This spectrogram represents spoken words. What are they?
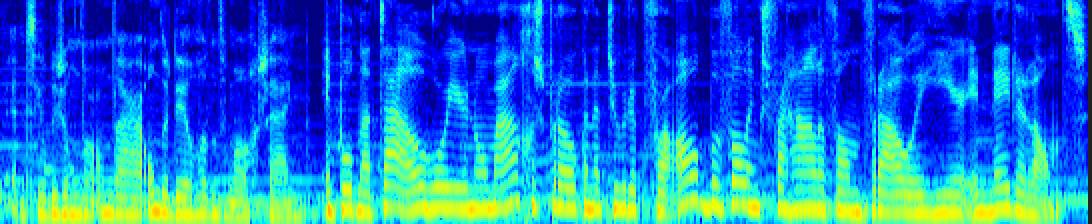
En het is heel bijzonder om daar onderdeel van te mogen zijn. In Potnataal hoor je normaal gesproken natuurlijk vooral bevallingsverhalen van vrouwen hier in Nederland.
